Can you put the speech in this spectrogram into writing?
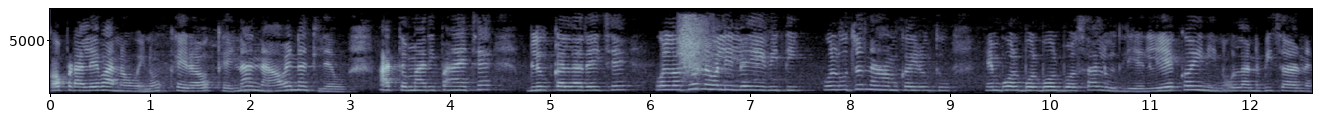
કપડાં લેવાના હોય ને ઉખેરા ઉખેર ના ના, હવે નથી લેવું. આ તો મારી પાસે છે. બ્લુ કલર છે. ઓલો જો ને ઓલી લઈ આવી હતી. ઓલું જો ને આમ કર્યું હતું એમ બોલ બોલ બોલ બોલ, ચાલુ જ લે. લે કંઈ નહીં, ઓલાને બિચારાને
